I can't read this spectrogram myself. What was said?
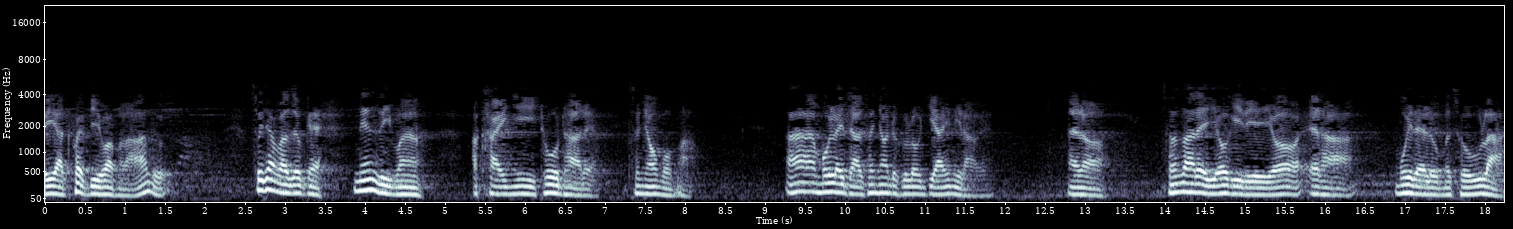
လေးကထွက်ပြေးပါမလားလို့ဆိုကြပါစို့ကဲနှင်းစီပန်းအခိုင်ကြီးထိုးထားတဲ့ဆွညောင်းပေါ်မှာ အာမွေးလိုက်တာဆွညောင်းတစ်ခုလုံးကြာင်းနေတာပဲအဲ့တော့ဆွမ်းစားတဲ့ယောဂီတွေရောအဲ့ဒါမွေးတယ်လို့မဆိုဘူးလား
